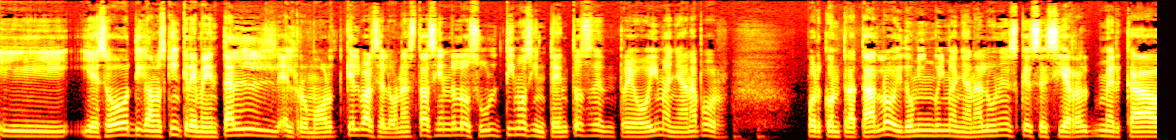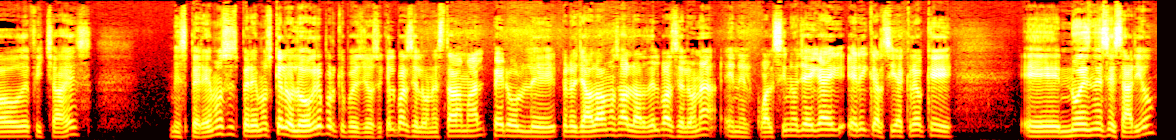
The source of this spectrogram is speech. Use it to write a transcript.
y, eso digamos que incrementa el, rumor que el Barcelona está haciendo los últimos intentos entre hoy y mañana por, por contratarlo, hoy domingo y mañana lunes que se cierra el mercado de fichajes. Esperemos, esperemos que lo logre porque pues yo sé que el Barcelona estaba mal, pero, le, pero ya lo vamos a hablar del Barcelona en el cual si no llega Eric García creo que eh, no es necesario.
